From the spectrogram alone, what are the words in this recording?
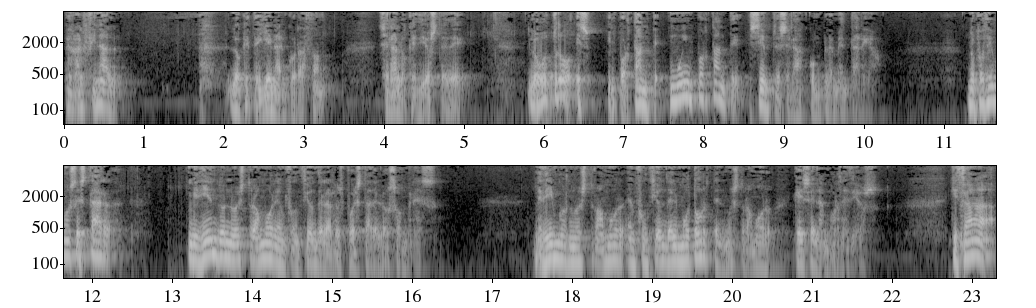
Pero al final, lo que te llena el corazón será lo que Dios te dé. Lo otro es importante, muy importante, siempre será complementario. No podemos estar midiendo nuestro amor en función de la respuesta de los hombres. Medimos nuestro amor en función del motor de nuestro amor, que es el amor de Dios. Quizá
